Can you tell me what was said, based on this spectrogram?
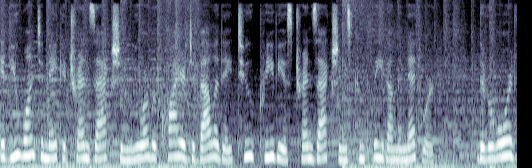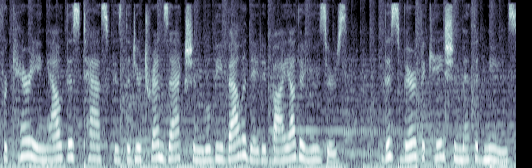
If you want to make a transaction you are required to validate two previous transactions complete on the network. The reward for carrying out this task is that your transaction will be validated by other users. This verification method means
